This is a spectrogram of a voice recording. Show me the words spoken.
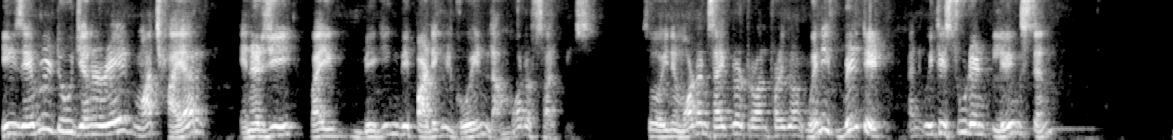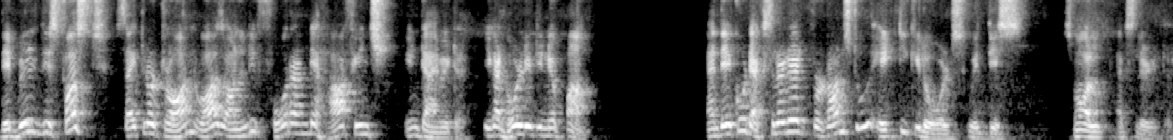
is able to generate much higher energy by making the particle go in number of circles. So in a modern cyclotron, for example, when he built it, and with his student Livingston, they built this first cyclotron was only four and a half inch in diameter. You can hold it in your palm. And they could accelerate protons to 80 kilovolts with this small accelerator,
